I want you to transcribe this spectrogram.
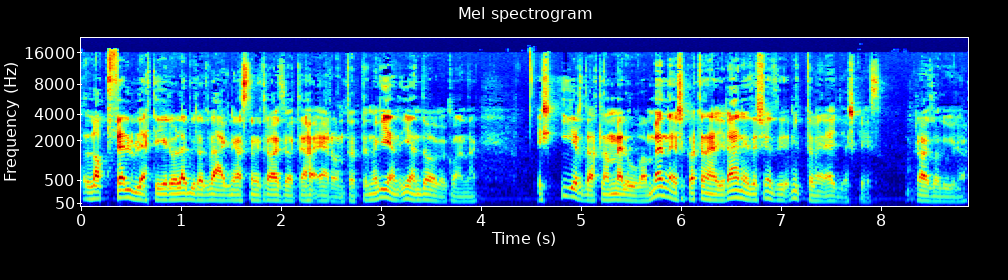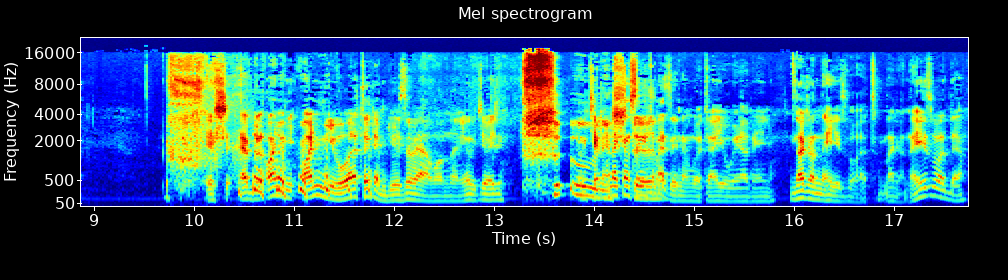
lap felületéről lebírod vágni azt, amit rajzoltál, ha elrontottad. Meg ilyen, ilyen dolgok vannak. És írdatlan meló van benne, és akkor a tanár ránéz, és ezért, mit tudom én, egyes kész. Rajzol újra. És ebből annyi, annyi volt, hogy nem győzöm elmondani, úgyhogy, úgyhogy nekem szerintem ezért nem volt olyan jó élmény. Nagyon nehéz volt, nagyon nehéz volt, de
